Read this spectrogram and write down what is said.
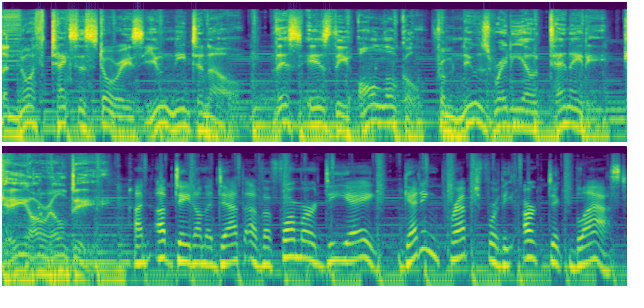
The North Texas stories you need to know. This is the All Local from News Radio 1080 KRLD. An update on the death of a former DA, getting prepped for the Arctic blast,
